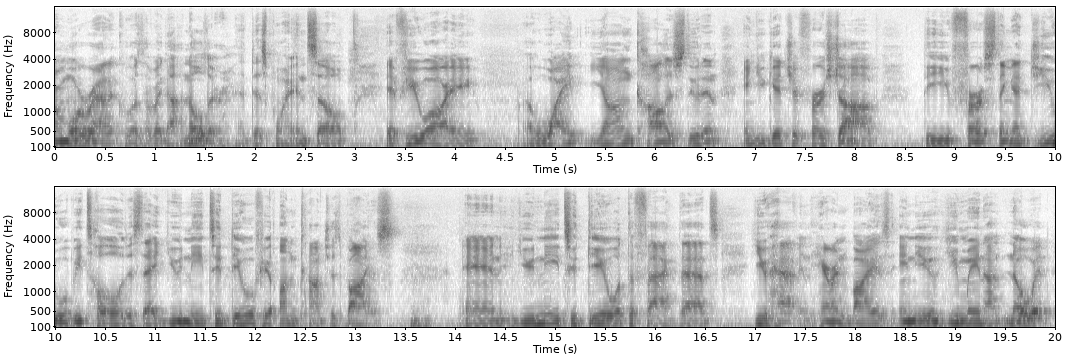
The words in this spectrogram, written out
and more radical as I've gotten older at this point. And so, if you are a, a white young college student and you get your first job, the first thing that you will be told is that you need to deal with your unconscious bias. And you need to deal with the fact that you have inherent bias in you. You may not know it,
